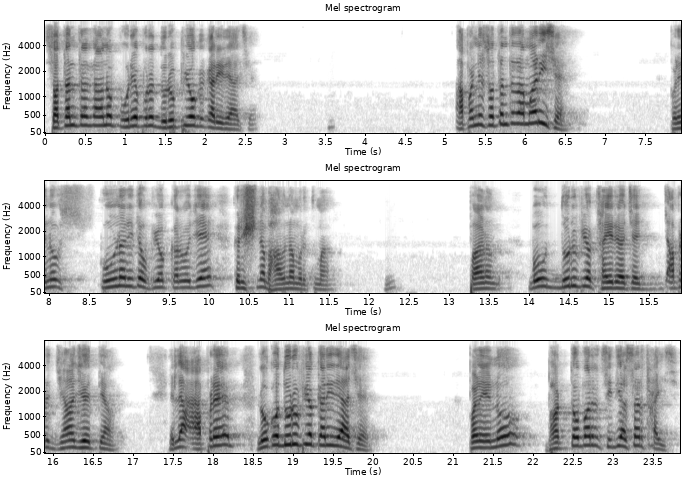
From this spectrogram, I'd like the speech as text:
સ્વતંત્રતાનો પૂરેપૂરો દુરુપયોગ કરી રહ્યા છે. આપણને સ્વતંત્રતા મળી છે. પણ એનો પૂર્ણ રીતે ઉપયોગ કરવો જોઈએ કૃષ્ણ ભાવનામૃતમાં પણ બહુ દુરુપયોગ થઈ રહ્યો છે. આપણે જ્યાં જોઈએ ત્યાં. એટલે આપણે લોકો દુરુપયોગ કરી રહ્યા છે. પણ એનો ભક્તો પર સીધી અસર થાય છે.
